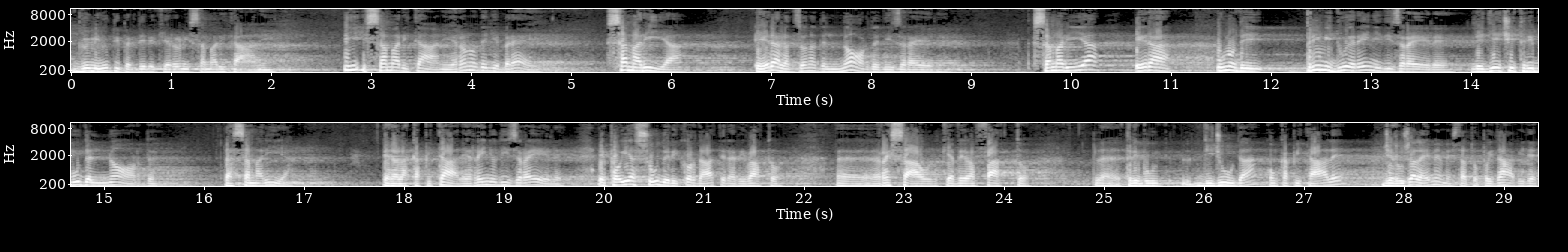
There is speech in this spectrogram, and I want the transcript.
due minuti per dire chi erano i samaritani. I samaritani erano degli ebrei. Samaria era la zona del nord di Israele. Samaria era uno dei primi due regni di Israele, le dieci tribù del nord, la Samaria era la capitale, il regno di Israele e poi a sud, ricordate, era arrivato eh, Re Saul che aveva fatto la tribù di Giuda con capitale Gerusalemme, ma è stato poi Davide.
